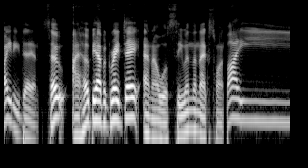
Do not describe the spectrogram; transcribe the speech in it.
Then. So, I hope you have a great day, and I will see you in the next one. Bye!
